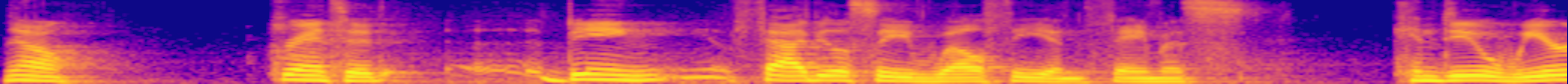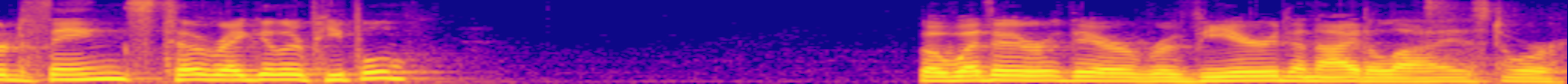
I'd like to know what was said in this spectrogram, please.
Now, granted, being fabulously wealthy and famous can do weird things to regular people. But whether they're revered and idolized or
